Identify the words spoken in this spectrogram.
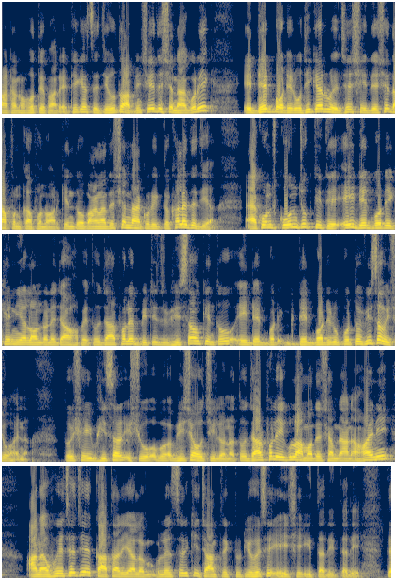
পাঠানো হতে পারে, ঠিক আছে? যেহেতু আপনি সেই দেশের নাগরিক এই ডেড বডির অধিকার রয়েছে সেই দেশে দাফন কাফন হওয়ার। কিন্তু বাংলাদেশের নাগরিক তো খালেদা জিয়া। এখন কোন যুক্তিতে এই ডেড বডিকে নিয়ে লন্ডনে যাওয়া হবে? তো যার ফলে ব্রিটিশ ভিসাও কিন্তু এই ডেড বডি ডেড বডির উপর তো ভিসাও ইস্যু হয় না। তো সেই ভিসার ইস্যু ভিসাও ছিল না। তো যার ফলে এগুলো আমাদের সামনে আনা হয়নি। আনা হয়েছে যে কাতারি অ্যাম্বুলেন্সের কি যান্ত্রিক ত্রুটি হয়েছে, এই সেই ইত্যাদি ইত্যাদি। তো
